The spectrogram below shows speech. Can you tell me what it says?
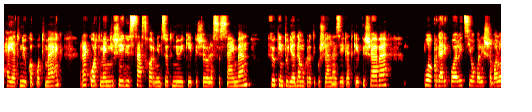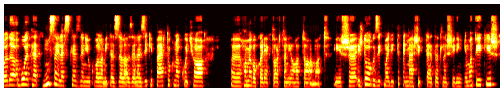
helyet nő kapott meg, rekordmennyiségű 135 női képviselő lesz a szemben, főként ugye a demokratikus ellenzéket képviselve, polgári koalícióból és a baloldalból, tehát muszáj lesz kezdeniük valamit ezzel az ellenzéki pártoknak, hogyha ha meg akarják tartani a hatalmat. És, és dolgozik majd itt egy másik tehetetlenségi nyomaték is,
